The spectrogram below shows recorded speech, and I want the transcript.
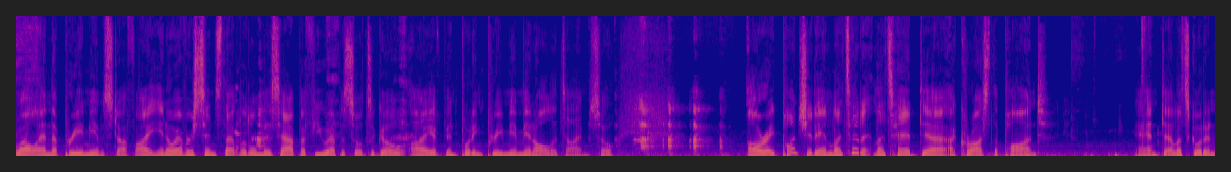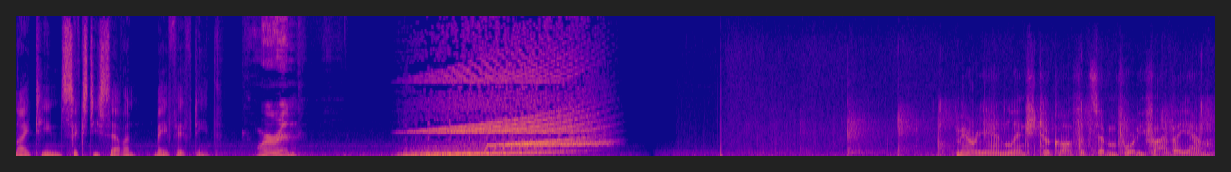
Well, and the premium stuff. I, you know, ever since that little mishap a few episodes ago, I have been putting premium in all the time. So, all right, punch it in. Let's head. Let's head uh, across the pond, and uh, let's go to 1967, May 15th. We're in. Marianne Lynch took off at 7:45 a.m.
